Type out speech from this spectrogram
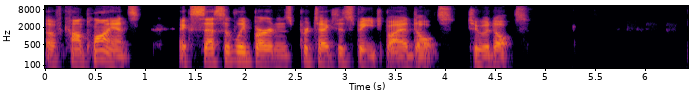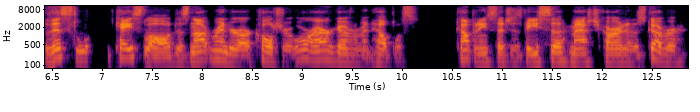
of compliance excessively burdens protected speech by adults to adults. This case law does not render our culture or our government helpless. Companies such as Visa, MasterCard, and Discover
